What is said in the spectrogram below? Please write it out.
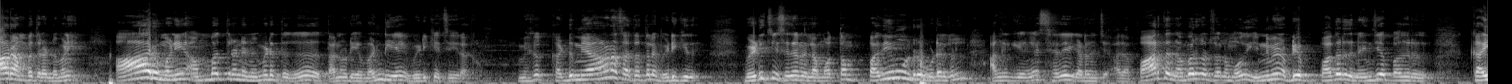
ஆறு ஐம்பத்தி ரெண்டு மணி. ஆறு மணி ஐம்பத்தி ரெண்டு நிமிடத்துக்கு தன்னுடைய வண்டியை வெடிக்க செய்கிறார். மிக கடுமையான சத்தத்தில் வெடிக்குது. வெடித்து சிதறதில்ல மொத்தம் பதிமூன்று உடல்கள் அங்கங்கே சிதறி கிடந்துச்சு. அதை பார்த்த நபர்கள் சொல்லும் போது இன்னுமே அப்படியே பதறுது நெஞ்சே பதறுது. கை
